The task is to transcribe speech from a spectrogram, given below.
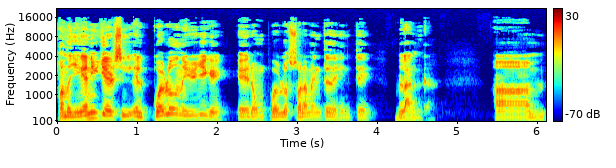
cuando llegué a New Jersey, el pueblo donde yo llegué era un pueblo solamente de gente blanca. Um,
